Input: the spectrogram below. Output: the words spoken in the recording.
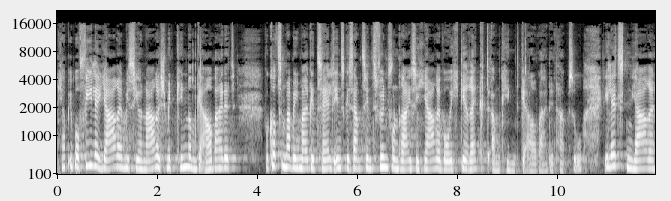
Ich habe über viele Jahre missionarisch mit Kindern gearbeitet. Vor kurzem habe ich mal gezählt, insgesamt sind es 35 Jahre, wo ich direkt am Kind gearbeitet habe. So die letzten Jahre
